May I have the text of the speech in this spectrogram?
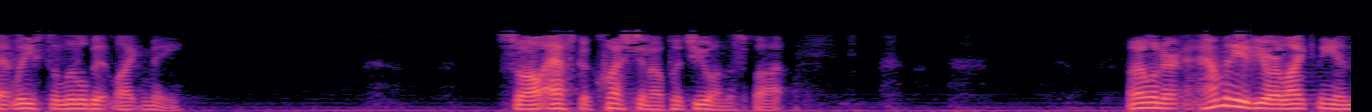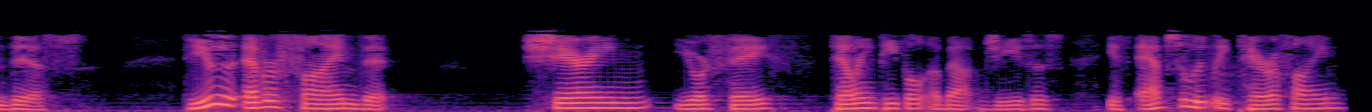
at least a little bit like me. So I'll ask a question, I'll put you on the spot. But I wonder, how many of you are like me in this? Do you ever find that sharing your faith, telling people about Jesus, is absolutely terrifying?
